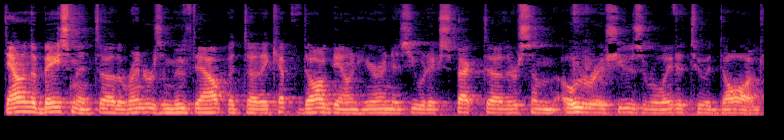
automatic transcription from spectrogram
Down in the basement, uh, the renters have moved out, but uh, they kept the dog down here, and as you would expect, uh, there's some odor issues related to a dog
